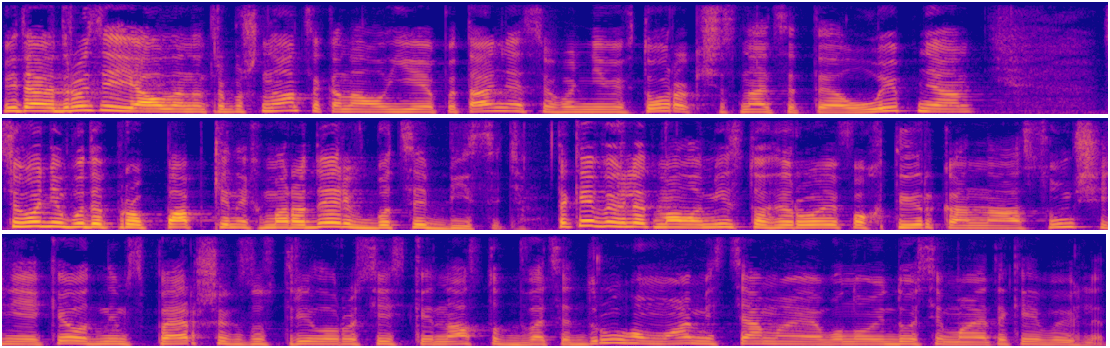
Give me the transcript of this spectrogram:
Вітаю, друзі! Я Олена Требушна. Це канал є питання. Сьогодні вівторок, 16 липня. Сьогодні буде про папкіних мародерів, бо це бісить. Такий вигляд мало місто героїв Охтирка на Сумщині, яке одним з перших зустріло російський наступ 22-му, а місцями воно і досі має такий вигляд.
